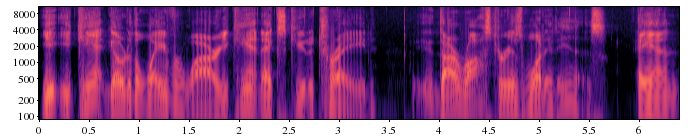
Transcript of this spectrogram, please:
You, you can't go to the waiver wire. You can't execute a trade. Our roster is what it is, and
